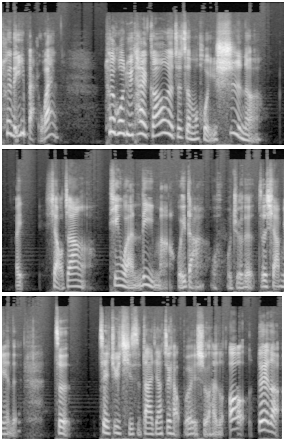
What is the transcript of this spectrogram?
退了一百万，退货率太高了，这怎么回事呢？”哎，小张听完立马回答我，我觉得这下面的这这句其实大家最好不会说。他说：“哦，对了，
